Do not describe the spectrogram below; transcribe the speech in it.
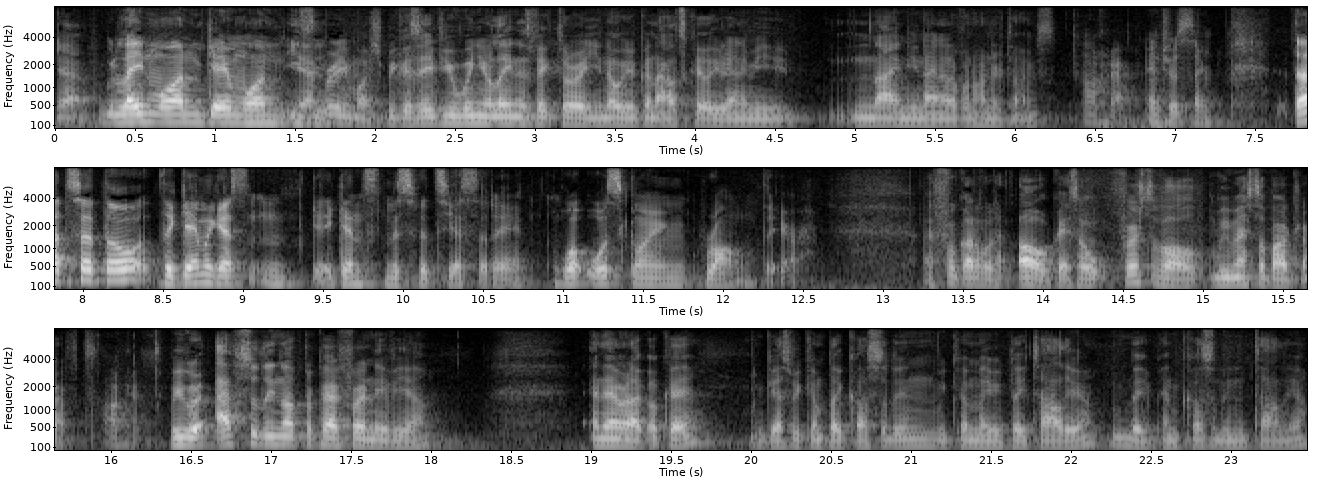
Yeah. Lane one, game one, easy. Yeah, pretty much. Because if you win your lane as Viktor, you know you're gonna outscale your enemy 99 out of 100 times. Okay, interesting. That said, though, the game against against Misfits yesterday, what was going wrong there? I forgot what. Oh, okay. So first of all, we messed up our draft. Okay. We were absolutely not prepared for Anivia. And then we're like, okay, I guess we can play Kassadin. We can maybe play Taliyah. They banned Kassadin and Taliyah.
